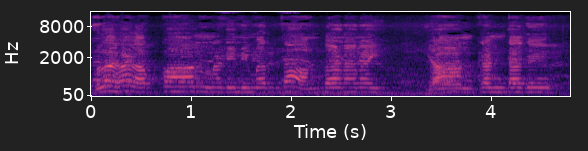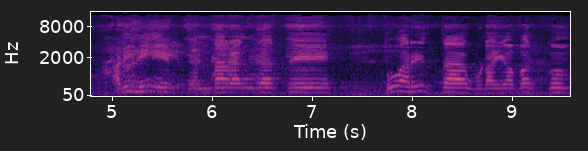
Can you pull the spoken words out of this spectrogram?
உலகளப்பான் நடி நிமிர்த்த அந்தணனை யான் கண்டது? அடிநீர் தென்னரங்கத்தே. துவரித்த உடையவர்க்கும்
